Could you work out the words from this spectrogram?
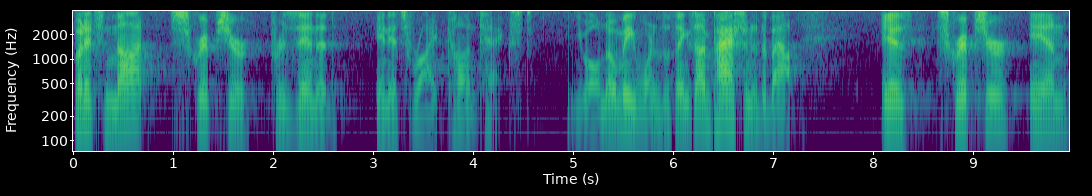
But it's not Scripture presented in its right context. And you all know me, one of the things I'm passionate about is Scripture in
